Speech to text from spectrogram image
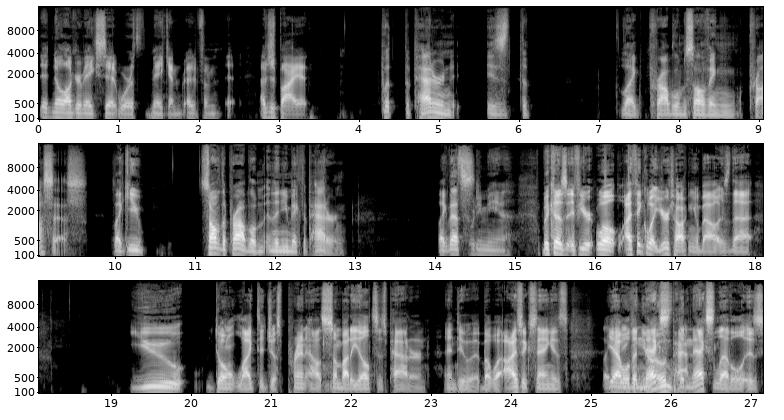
it no longer makes it worth making. If I'm, I just buy it. but the pattern is the like problem solving process. Like you solve the problem and then you make the pattern. Like that's What do you mean? because if you're well, I think what you're talking about is that you don't like to just print out somebody else's pattern and do it. But what Isaac's saying is like yeah, well, the making your own next the next level is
